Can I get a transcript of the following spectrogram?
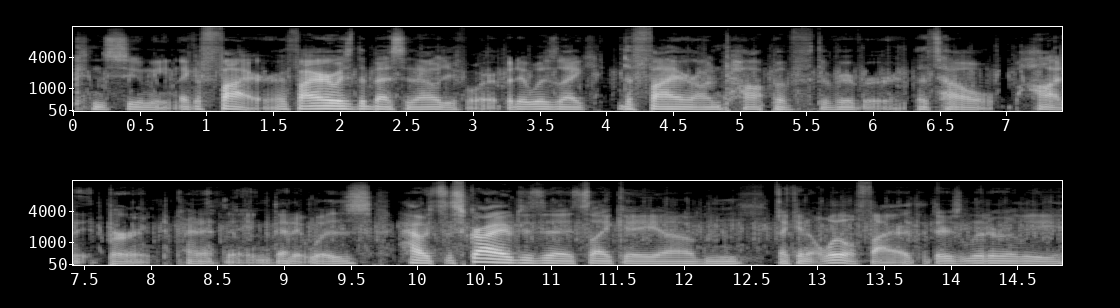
consuming like a fire. A fire was the best analogy for it but it was like the fire on top of the river. That's how hot it burned kind of thing. That it was how it's described is that it's like a um like an oil fire that there's literally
